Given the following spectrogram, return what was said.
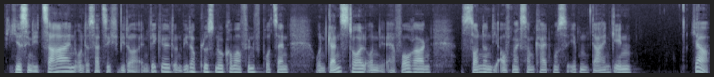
hier sind die Zahlen und das hat sich wieder entwickelt und wieder plus 0,5 Prozent und ganz toll und hervorragend, sondern die Aufmerksamkeit muss eben dahin gehen, ja,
